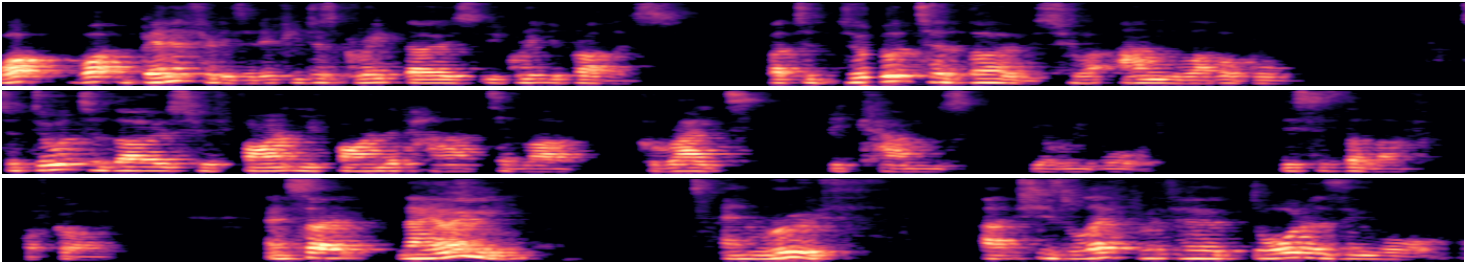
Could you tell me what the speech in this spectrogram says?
What, what benefit is it if you just greet those, you greet your brothers? But to do it to those who are unlovable, to do it to those who find you find it hard to love, great becomes your reward. This is the love of God. And so Naomi and Ruth, uh, she's left with her daughters in law.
